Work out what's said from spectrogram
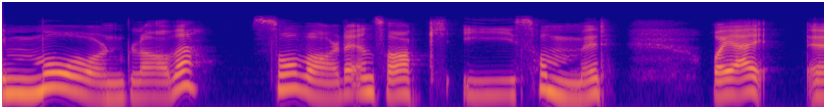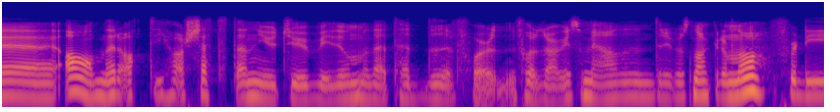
i Morgenbladet så var det en sak i sommer, og jeg eh, aner at de har sett den YouTube-videoen med det TED-foredraget som jeg driver og snakker om nå, for de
